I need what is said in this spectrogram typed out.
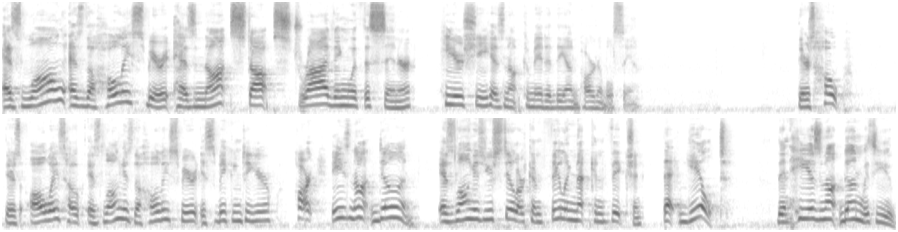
as long as the Holy Spirit has not stopped striving with the sinner, he or she has not committed the unpardonable sin. There's hope. There's always hope. As long as the Holy Spirit is speaking to your heart, He's not done. As long as you still are feeling that conviction, that guilt, then He is not done with you.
